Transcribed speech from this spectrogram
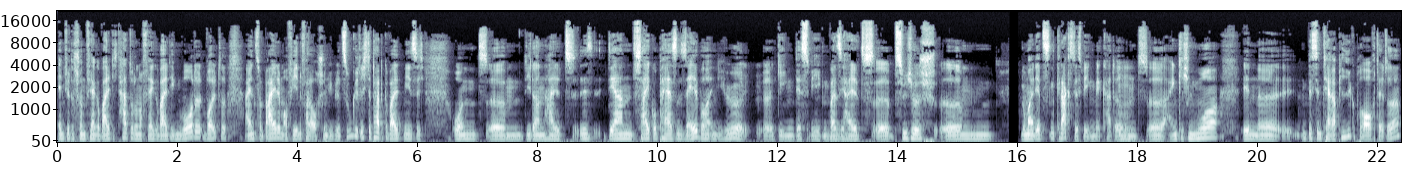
entweder schon vergewaltigt hat oder noch vergewaltigen wurde, wollte. Eins von beidem, auf jeden Fall auch schon übel zugerichtet hat, gewaltmäßig. Und ähm, die dann halt deren Psychopathen selber in die Höhe äh, ging deswegen, weil sie halt äh, psychisch ähm, nur mal jetzt einen Knacks deswegen weg hatte mhm. und äh, eigentlich nur in äh, ein bisschen Therapie gebraucht hätte,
